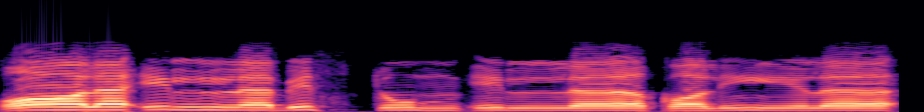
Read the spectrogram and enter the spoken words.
قَالَ إِن لَّبِثْتُمْ إِلَّا قَلِيلًا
